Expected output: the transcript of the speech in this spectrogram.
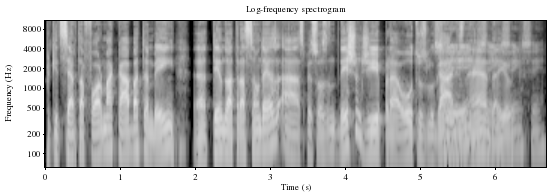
porque de certa forma acaba também uh, tendo atração, daí as, as, pessoas deixam de ir para outros lugares, sim, né, sim, daí sim, sim.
